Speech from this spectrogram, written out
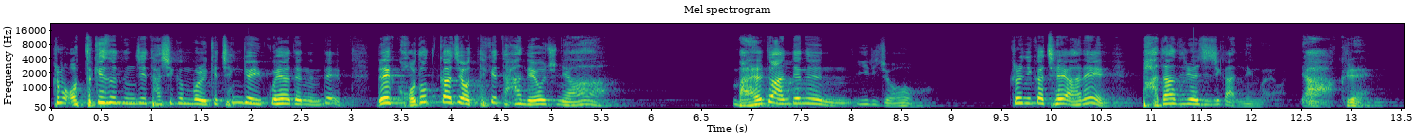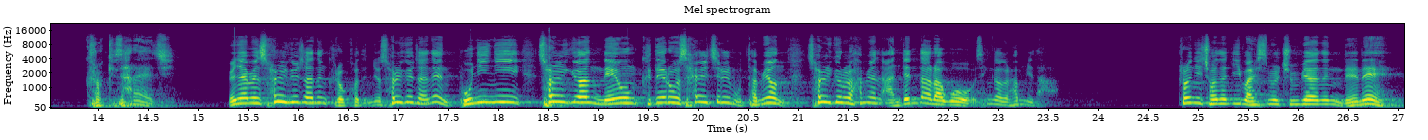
그럼 어떻게 해서든지 다시금 뭘 이렇게 챙겨 입고 해야 되는데 내 겉옷까지 어떻게 다 내어주냐. 말도 안 되는 일이죠. 그러니까 제 안에 받아들여지지가 않는 거예요. 야 그래. 그렇게 살아야지 왜냐하면 설교자는 그렇거든요. 설교자는 본인이 설교한 내용 그대로 살지를 못하면 설교를 하면 안 된다라고 생각을 합니다. 그러니 저는 이 말씀을 준비하는 내내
